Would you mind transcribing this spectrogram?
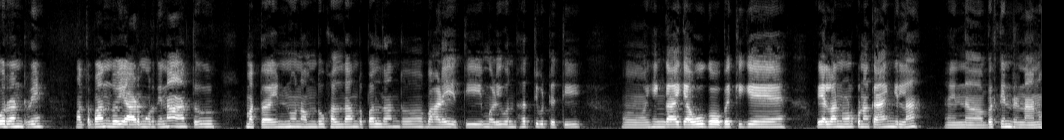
ಬರೋಣ್ರಿ. ಮತ್ತು ಬಂದು ಎರಡು ಮೂರು ದಿನ ಆಯ್ತು ಮತ್ತು ಇನ್ನೂ ನಮ್ಮದು ಹೊಲ್ದಂದು ಪಲ್ದಂದು ಬಾಳೆ ಐತಿ, ಮಳೆ ಒಂದು ಹತ್ತಿ ಬಿಟ್ಟೈತಿ. ಹಿಂಗಾಗಿ ಅವು ಒಬ್ಬಾಕಿಗೆ ಎಲ್ಲ ನೋಡ್ಕೊಳಕ್ಕೆ ಆಗಂಗಿಲ್ಲ. ಇನ್ನು ಬರ್ತೀನಿ ರೀ ನಾನು.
